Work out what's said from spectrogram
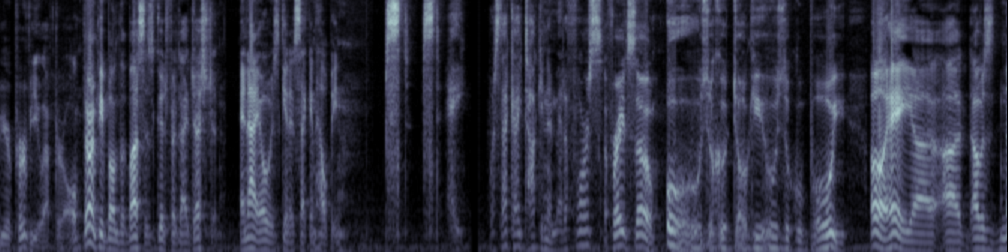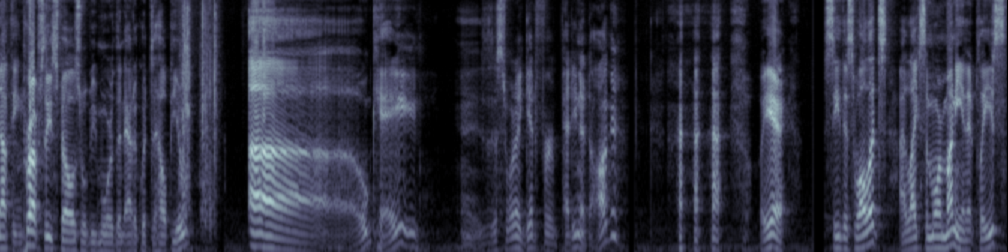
your purview, after all. Throwing people under the bus is good for digestion, and I always get a second helping. Psst, psst, hey, was that guy talking in metaphors? Afraid so. Oh, who's a good doggy? Who's a good boy? Oh, hey, uh, uh, I was nothing. Perhaps these fellows will be more than adequate to help you. Uh, okay. Is this what I get for petting a dog? well, here, see this wallet? I like some more money in it, please.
